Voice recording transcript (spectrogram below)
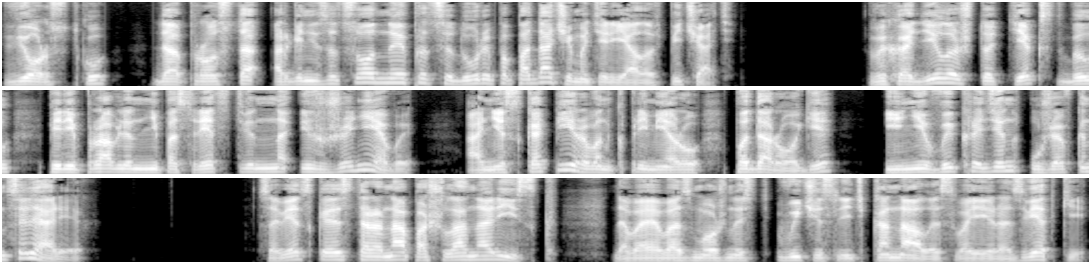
верстку, да просто организационные процедуры по подаче материала в печать. Выходило, что текст был переправлен непосредственно из Женевы, а не скопирован, к примеру, по дороге и не выкраден уже в канцеляриях. Советская сторона пошла на риск, давая возможность вычислить каналы своей разведки,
